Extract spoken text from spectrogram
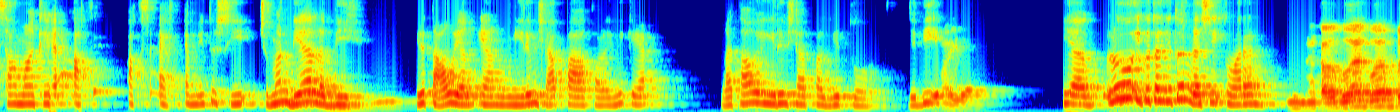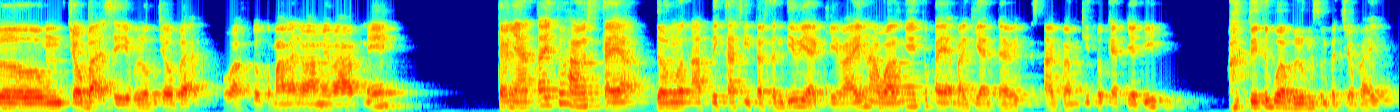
sama kayak Aks Aks FM itu sih, cuman dia lebih dia tahu yang yang ngirim siapa. Kalau ini kayak nggak tahu yang ngirim siapa gitu. Jadi Oh iya. ya lu ikutan gituan gak sih kemarin? Hmm, kalau gua gua belum coba sih, belum coba waktu kemarin rame-rame. Ternyata itu harus kayak download aplikasi tersendiri ya. Kirain awalnya itu kayak bagian dari Instagram gitu, Kat. Jadi waktu itu gua belum sempet cobain.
